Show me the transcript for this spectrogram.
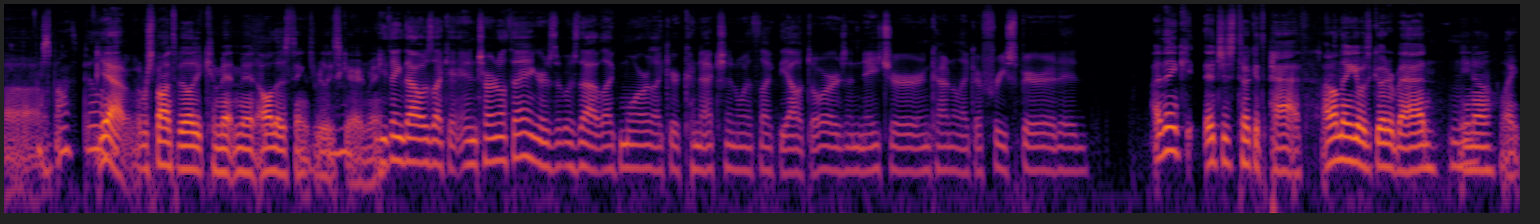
uh, Responsibility. yeah, responsibility, commitment, all those things really scared me. Do you think that was like an internal thing, or is it, was that like more like your connection with like the outdoors and nature and kind of like a free spirited? I think it just took its path. I don't think it was good or bad. Mhm. You know, like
